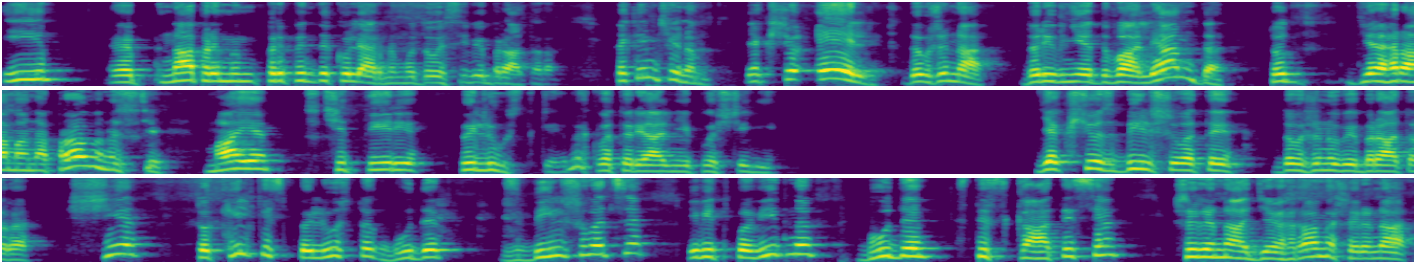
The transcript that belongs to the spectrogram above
і е, напрямом перпендикулярному до осі вібратора. Таким чином, якщо L довжина дорівнює 2 лямбда, то діаграма направленості має 4 пелюстки в екваторіальній площині. Якщо збільшувати довжину вібратора ще, то кількість пелюсток буде збільшуватися і, відповідно, буде стискатися ширина діаграми, ширина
